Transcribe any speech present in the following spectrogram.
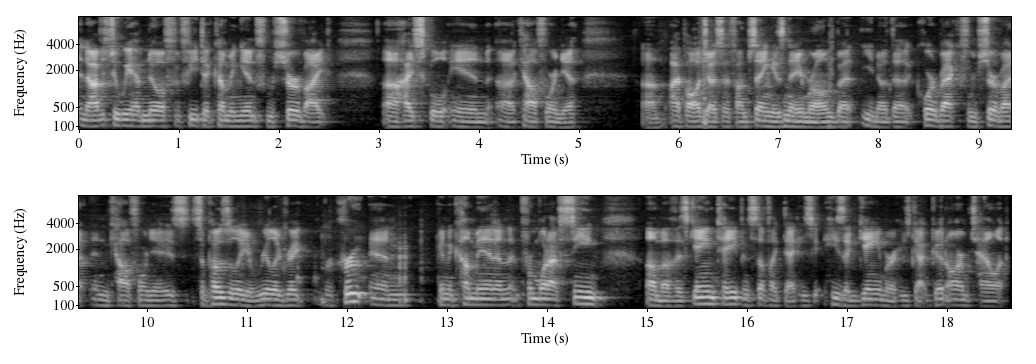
and obviously we have Noah Fifita coming in from Servite uh, High School in uh, California. Um, I apologize if I'm saying his name wrong, but you know the quarterback from Servite in California is supposedly a really great recruit and going to come in. And from what I've seen, um, of his game tape and stuff like that. He's he's a gamer. He's got good arm talent.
